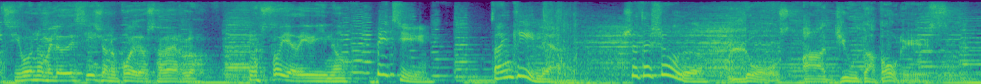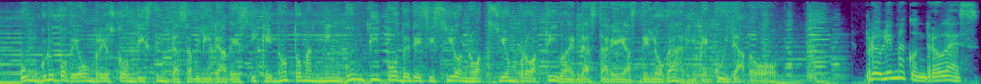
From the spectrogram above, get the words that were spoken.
Si vos no me lo decís, yo no puedo saberlo. No soy adivino. Pichi, tranquila. Yo te ayudo. Los ayudadores. Un grupo de hombres con distintas habilidades y que no toman ningún tipo de decisión o acción proactiva en las tareas del hogar y de cuidado. ¿Problema con drogas?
